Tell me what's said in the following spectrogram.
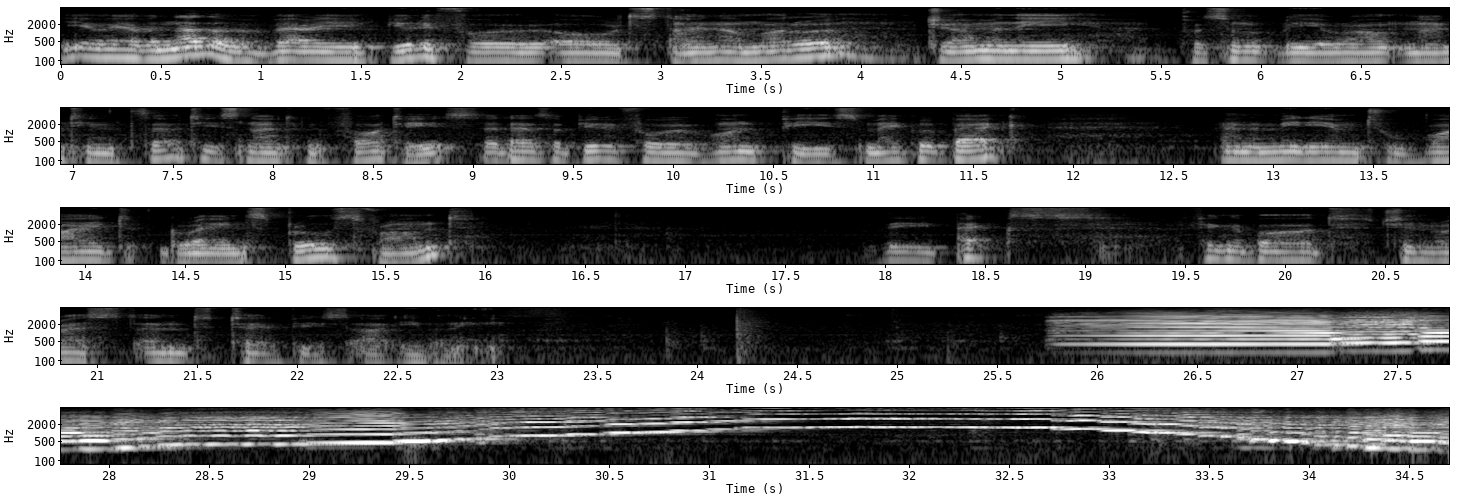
Here we have another very beautiful old Stainer model, Germany, presumably around 1930s, 1940s. It has a beautiful one-piece maple back and a medium to wide grain spruce front. The pegs, fingerboard, chin rest and tailpiece are ebony. Thank you.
